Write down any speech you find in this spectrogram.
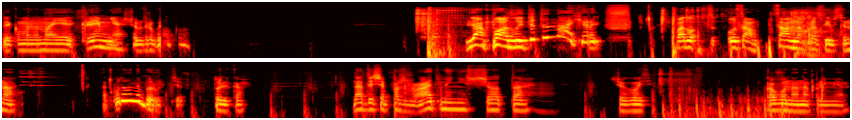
тільки в мене немає кремня, щоб зробити. Ля, падло, іди ти нахер. Падло, с- о, сам, сам напросився, на. Откуда вони беруть тільки? Надо ще пожрать мені що-то. Чогось. Кавуна, например.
